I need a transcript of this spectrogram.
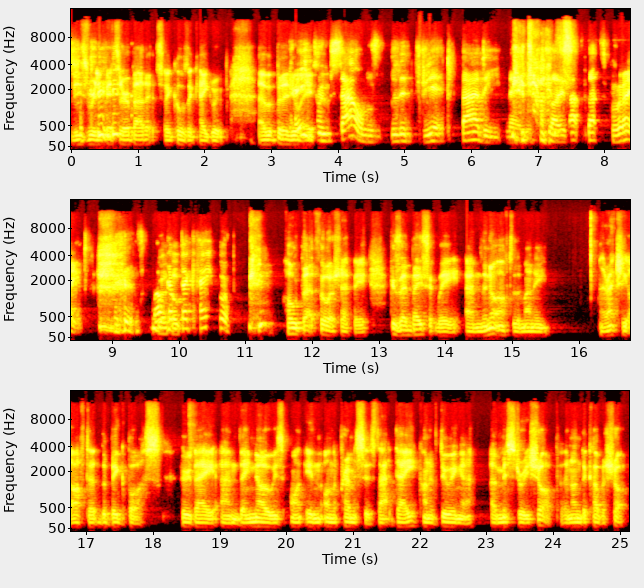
He's really bitter about it, so he calls it K Group. Uh, but anyway, K group sounds legit baddie name. Like that, that's great. Welcome Well- to K group. hold that thought, Sheppy, because they're basically um, they're not after the money; they're actually after the big boss, who they um, they know is on in on the premises that day, kind of doing a, a mystery shop, an undercover shop.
